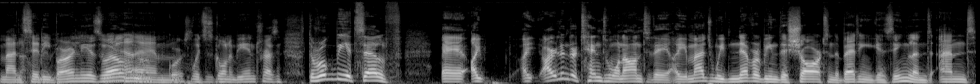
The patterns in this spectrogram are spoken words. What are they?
Man City, Burnley as well, Yeah, no, of um, course. which is going to be interesting. The rugby itself, uh, I, I, Ireland are ten to one on today. I imagine we've never been this short in the betting against England, and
